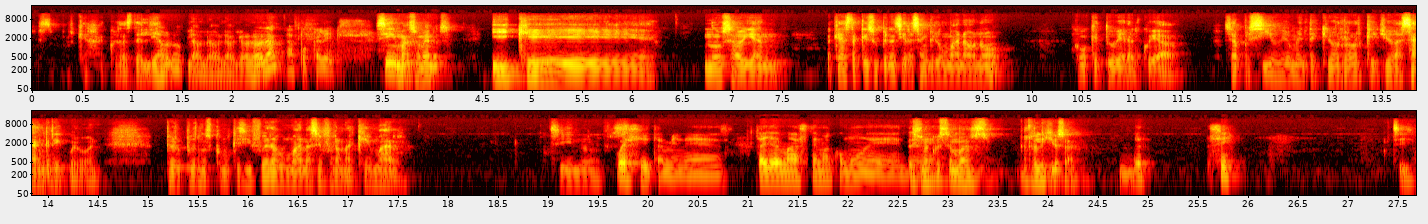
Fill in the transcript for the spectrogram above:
pues, porque cosas del diablo, bla, bla, bla, bla, bla, bla. Apocalipsis. Sí, más o menos y que no sabían, que hasta que supieran si era sangre humana o no, como que tuvieran cuidado. O sea, pues sí, obviamente, qué horror que lleva sangre, huevón. Pero pues no es como que si fuera humana se fueran a quemar. Sí, ¿no? Pues, pues sí, también es. O sea, ya es más tema como de. Es una cuestión más religiosa. Sí. Sí,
